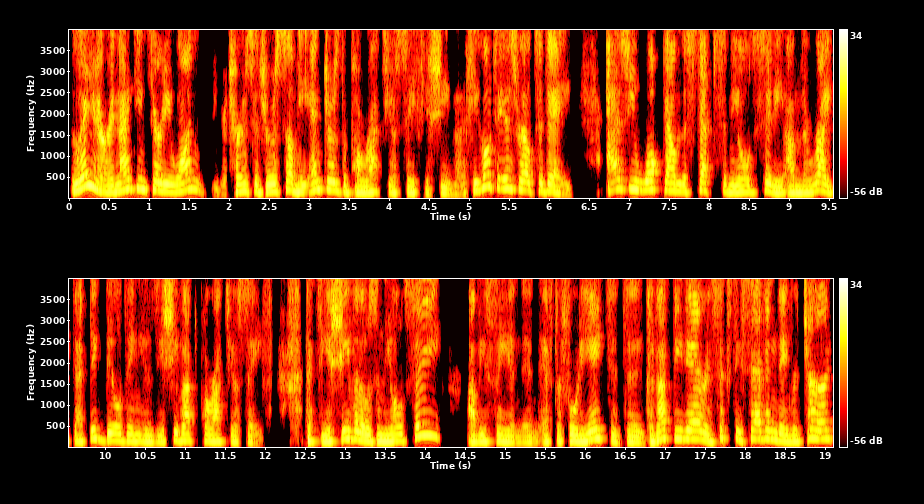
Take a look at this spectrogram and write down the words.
Later, in 1931, he returns to Jerusalem. He enters the Porat Yosef Yeshiva. If you go to Israel today, as you walk down the steps in the old city on the right, that big building is Yeshivat Porat Yosef. That's the yeshiva that was in the old city. Obviously, in, in after 48, it could not be there. In 67, they return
